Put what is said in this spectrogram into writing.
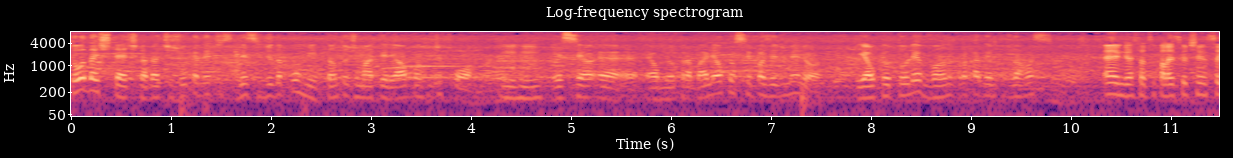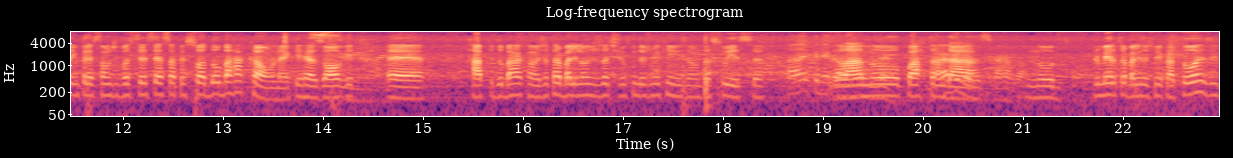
toda a estética da Tijuca é decidida por mim, tanto de material quanto de forma. Né? Uhum. Esse é, é, é, o meu trabalho, é o que eu sei fazer de melhor. E é o que eu estou levando para Acadêmicos da Rocinha. É engraçado você falar isso, que eu tinha essa impressão de você ser essa pessoa do barracão, né? Que resolve é, rápido barracão. Eu já trabalhei no da Tijuca em 2015, no da Suíça. Ai, que legal. Lá no né? quarto andar. No primeiro trabalho em 2014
